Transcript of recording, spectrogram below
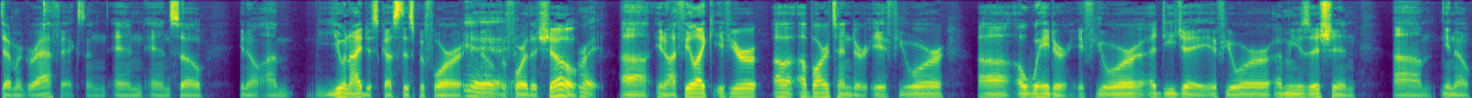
demographics, and and and so you know, um, you and I discussed this before, Yeah, you know, yeah, yeah. before the show. Right. Uh, you know, I feel like if you're a, a bartender, if you're uh, a waiter, if you're a DJ, if you're a musician, um, you know,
